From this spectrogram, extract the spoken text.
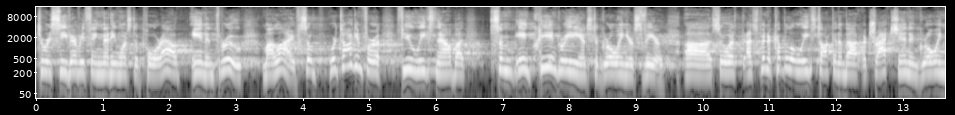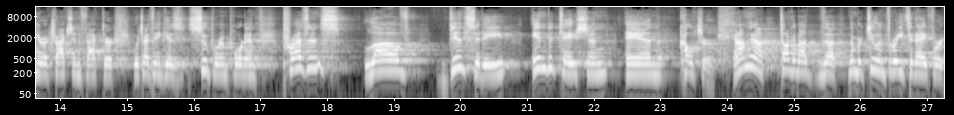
to receive everything that He wants to pour out in and through my life. So we're talking for a few weeks now about some key ingredients to growing your sphere. Uh, so I, I spent a couple of weeks talking about attraction and growing your attraction factor, which I think is super important. Presence, love, density, invitation, and culture. And I'm going to talk about the number two and three today for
